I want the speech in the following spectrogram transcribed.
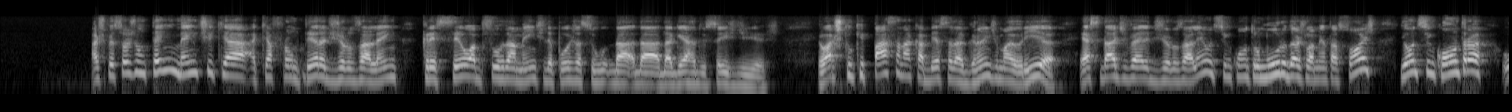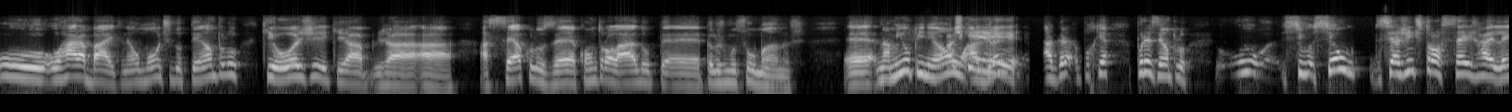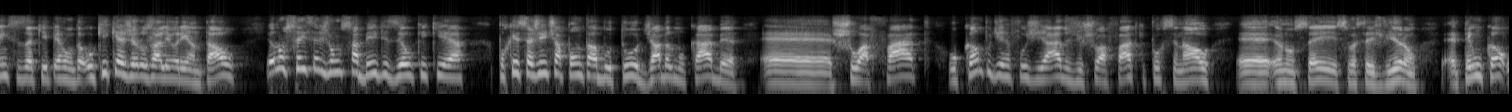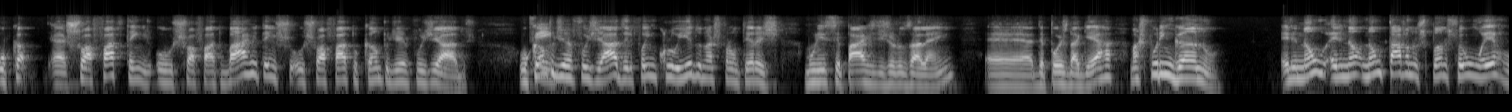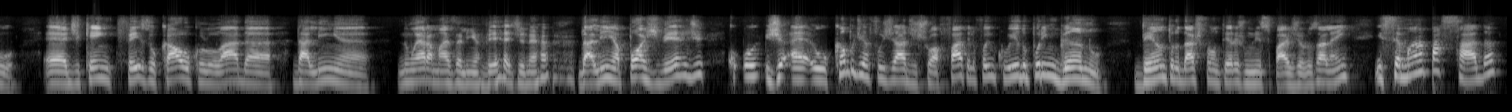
As pessoas não têm em mente que a, que a fronteira de Jerusalém cresceu absurdamente depois da, da, da Guerra dos Seis Dias. Eu acho que o que passa na cabeça da grande maioria é a cidade velha de Jerusalém, onde se encontra o Muro das Lamentações e onde se encontra o, o Harabait, né, o Monte do Templo, que hoje, que há, já há, há séculos é controlado é, pelos muçulmanos. É, na minha opinião, que... a grande, a, porque, por exemplo, um, se, se, eu, se a gente trouxer israelenses aqui e pergunta o que, que é Jerusalém Oriental, eu não sei se eles vão saber dizer o que, que é. Porque se a gente aponta Abutur, Jabal Mukaber, é, Shuafat, o campo de refugiados de Shuafat, que por sinal, é, eu não sei se vocês viram, é, tem um campo. É, Shuafat tem o Shuafat bairro e tem o Shuafat, o campo de refugiados. O Sim. campo de refugiados ele foi incluído nas fronteiras municipais de Jerusalém é, depois da guerra, mas por engano. Ele não ele não não estava nos planos, foi um erro é, de quem fez o cálculo lá da, da linha não era mais a linha verde, né? Da linha pós-verde, o, é, o, campo de refugiados de Shuafat ele foi incluído por engano dentro das fronteiras municipais de Jerusalém. E semana passada,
